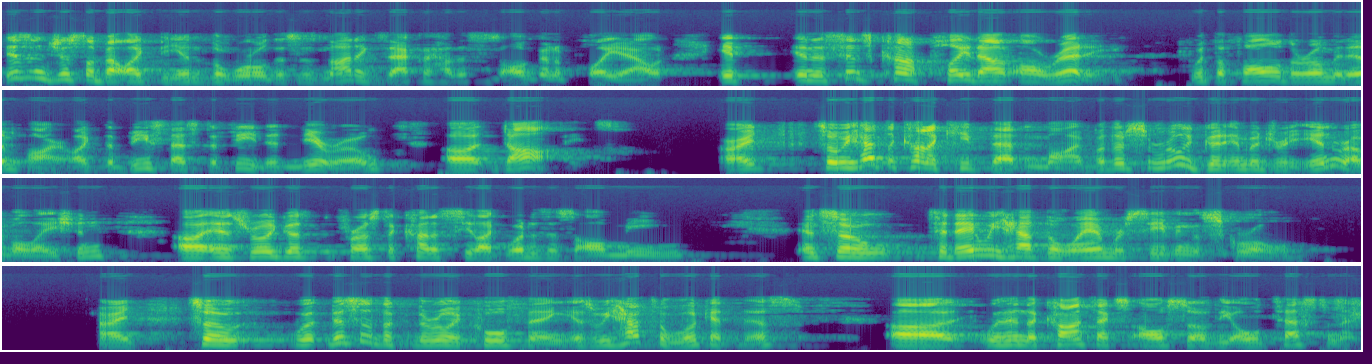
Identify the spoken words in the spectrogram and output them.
isn't just about like the end of the world. This is not exactly how this is all going to play out. It, in a sense, kind of played out already with the fall of the Roman Empire. Like the beast that's defeated, Nero, uh, dies. All right, so we have to kind of keep that in mind. But there's some really good imagery in Revelation, uh, and it's really good for us to kind of see like what does this all mean. And so today we have the Lamb receiving the scroll. All right, so this is the, the really cool thing is we have to look at this uh, within the context also of the Old Testament.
